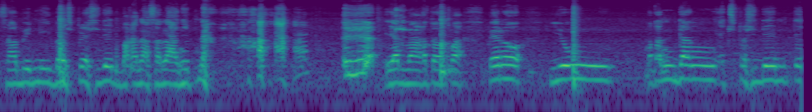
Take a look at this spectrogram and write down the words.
sabi ni Vice President, baka nasa langit na. Yan mga katopa. Pero yung matandang ex-presidente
